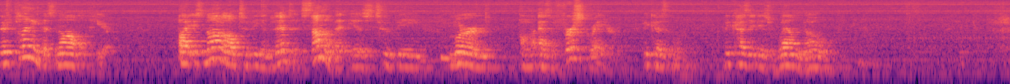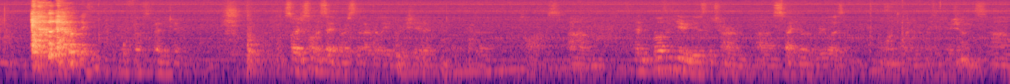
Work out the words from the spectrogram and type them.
There's plenty that's novel here, but it's not all to be invented. Some of it is to be learned uh, as a first grader because, because it is well known. So I just want to say first that I really appreciated the talks. Um, And both of you used the term uh, speculative realism one time in the presentations. Um,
